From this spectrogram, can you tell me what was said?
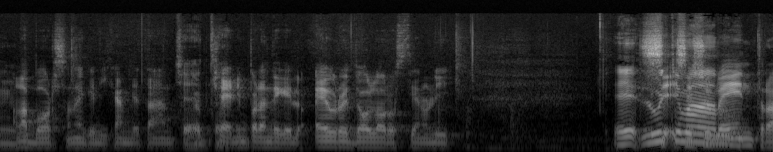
Mm. la borsa non è che gli cambia tanto. Certo. Cioè, l'importante è che euro e dollaro stiano lì. E Se- l'ultima... Se, subentra,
